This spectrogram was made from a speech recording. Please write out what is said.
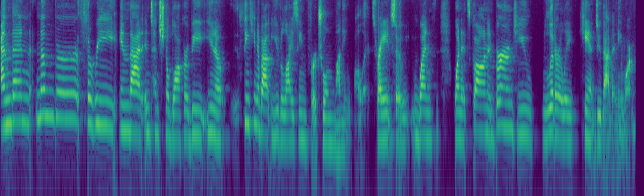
And then number three in that intentional blocker would be, you know, thinking about utilizing virtual money wallets, right? So when when it's gone and burned, you literally can't do that anymore.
